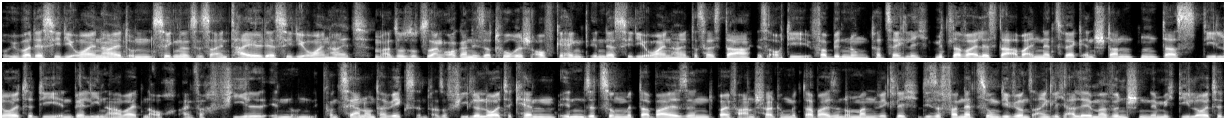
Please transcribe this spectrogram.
über der CDO-Einheit und Signals ist ein Teil der CDO-Einheit, also sozusagen organisatorisch aufgehängt in der CDO-Einheit. Das heißt, da ist auch die Verbindung tatsächlich. Mittlerweile ist da aber ein Netzwerk entstanden, dass die Leute, die in Berlin arbeiten, auch einfach viel in Konzernen unterwegs sind. Also viele Leute kennen, in Sitzungen mit dabei sind, bei Veranstaltungen mit dabei sind und man wirklich diese Vernetzung, die wir uns eigentlich alle immer wünschen, nämlich plötzlich die Leute,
